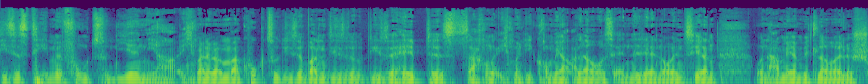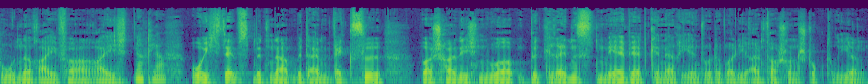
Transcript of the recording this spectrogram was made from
die Systeme funktionieren ja. Ich meine, wenn man mal guckt, so diese, wann diese, diese Helpdesk-Sachen, ich meine, die kommen ja alle aus Ende der 90ern und haben ja mittlerweile schon eine Reife erreicht. Na klar. Wo ich selbst mit einer, mit einem Wechsel wahrscheinlich nur begrenzten Mehrwert generieren würde, weil die einfach schon strukturieren.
